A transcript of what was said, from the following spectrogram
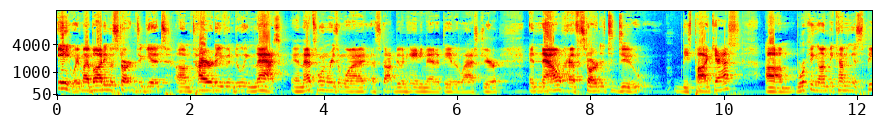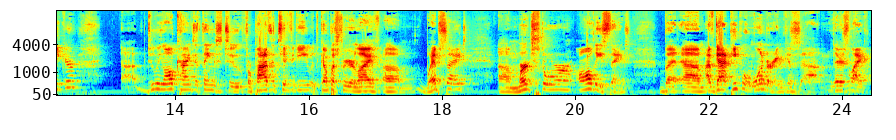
anyway, my body was starting to get um, tired of even doing that, and that's one reason why I stopped doing handyman at the end of last year, and now have started to do these podcasts, um, working on becoming a speaker. Uh, doing all kinds of things to for positivity with Compass for Your Life um, website, uh, merch store, all these things. But um, I've got people wondering because um, there's like,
